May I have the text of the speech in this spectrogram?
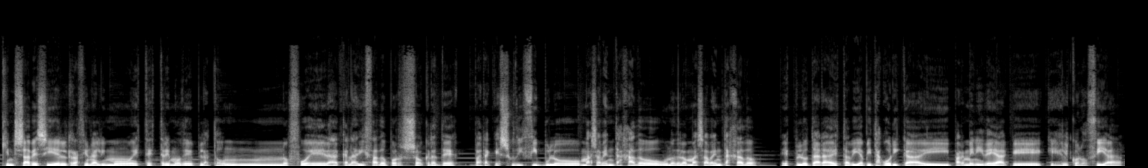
¿Quién sabe si el racionalismo este extremo de Platón no fuera canalizado por Sócrates para que su discípulo más aventajado, o uno de los más aventajados, explotara esta vía pitagórica y parmenidea que, él conocía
